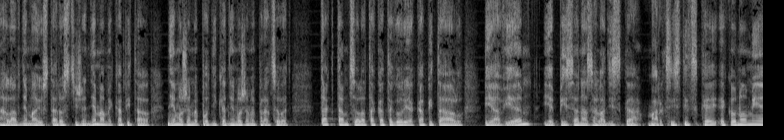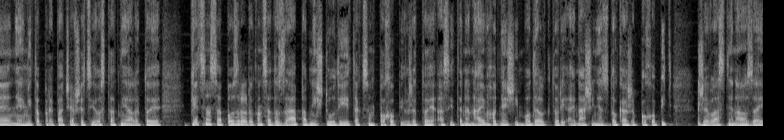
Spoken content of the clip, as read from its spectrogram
hlavne majú starosti, že nemáme kapitál, nemôžeme podnikať, nemôžeme pracovať. Tak tam celá tá kategória kapitálu, ja viem, je písaná z hľadiska marxistickej ekonomie, nech mi to prepáčia všetci ostatní, ale to je, keď som sa pozrel dokonca do západných štúdií, tak som pochopil, že to je asi ten najvhodnejší model, ktorý aj našinec dokáže pochopiť, že vlastne naozaj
